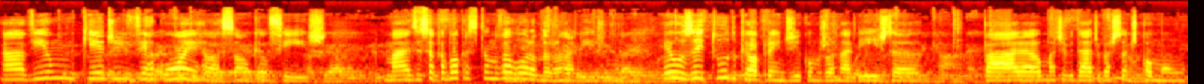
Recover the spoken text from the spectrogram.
Havia um quê de vergonha em relação ao que eu fiz, mas isso acabou acrescentando valor ao meu jornalismo. Eu usei tudo que eu aprendi como jornalista para uma atividade bastante comum.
